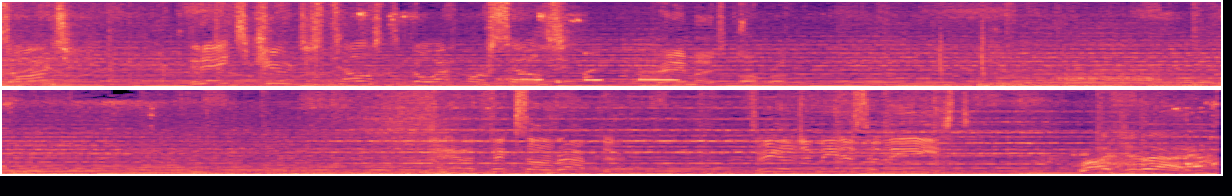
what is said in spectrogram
Sarge, did HQ just tell us to go F ourselves? Pretty much, Corporal. Raptor. 300 meters to the east. Roger that.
